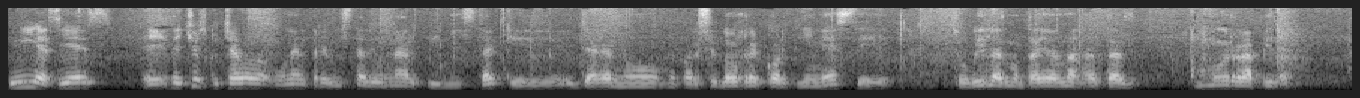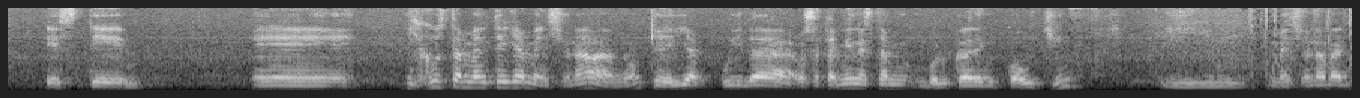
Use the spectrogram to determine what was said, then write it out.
Y así es. Eh, de hecho, escuchaba una entrevista de una alpinista que ya ganó, me parece, dos recordines de subir las montañas más altas muy rápido. Este, eh, y justamente ella mencionaba, ¿no? Que ella cuida, o sea, también está involucrada en coaching y mencionaba el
